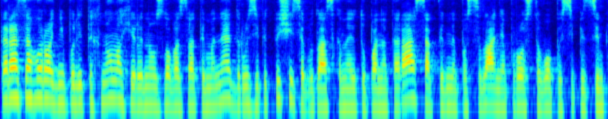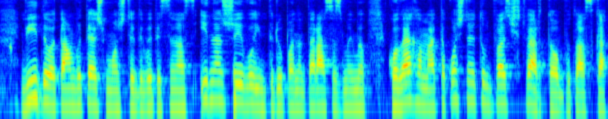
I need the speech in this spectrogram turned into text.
Тарас Загородній, політехнолог, Ірина Узлова звати мене. Друзі, підпишіться, будь ласка, на ютуб пана Тараса. Активне посилання просто в описі під цим відео. Там ви теж можете дивитися нас і наживо. Інтерв'ю пана Тараса з моїми колегами. А також на ютуб 24-го, Будь ласка,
